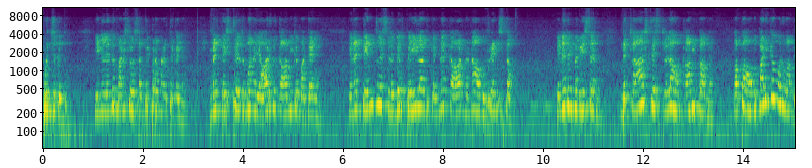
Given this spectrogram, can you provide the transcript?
புரிஞ்சுக்குங்க. இன்னிலேருந்து மனசில் ஒரு சத்தியப்படம் எடுத்துக்கங்க. இனிமேல் டெஸ்ட் எழுதுமோ நான் யாருக்கும் காமிக்க மாட்டேன். ஏன்னா டென்த்தில் சில பேர் ஃபெயில் ஆகிறதுக்கு என்ன காரணம்னா அவங்க ஃப்ரெண்ட்ஸ் தான். என்ன தெரியுமா ரீசன் இந்த கிளாஸ் டெஸ்ட்லாம் அவங்க காமிப்பாங்க. அப்போ அவங்க படிக்காம வருவாங்க.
